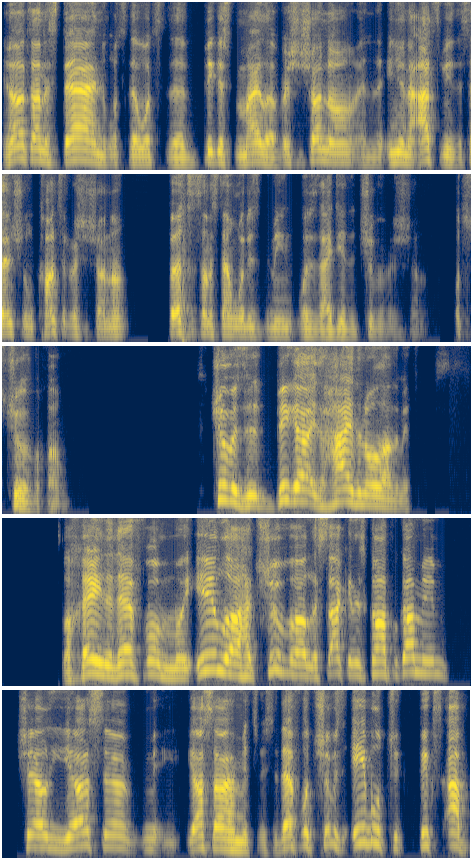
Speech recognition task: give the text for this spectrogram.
In order to understand what's the what's the biggest mila of Rosh Hashanah and the Inyan Atzmi, the central concept of Rosh Hashanah, first let's understand what is the mean, what is the idea of the tshuva of Rosh Hashanah. What's tshuva b'chal? Tshuva is bigger, is higher than all other mitzvahs. Lachein, therefore, mo'ila hatshuva lesakin is kapagamim shel yasar yasar mitzvahs. So therefore, tshuva is able to fix up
